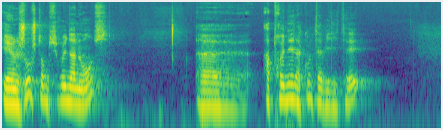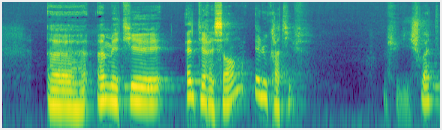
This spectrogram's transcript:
Et un jour, je tombe sur une annonce apprenez la comptabilité euh, un métier intéressant et lucratif. Je me suis dit, chouette,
